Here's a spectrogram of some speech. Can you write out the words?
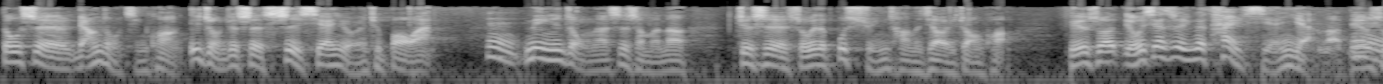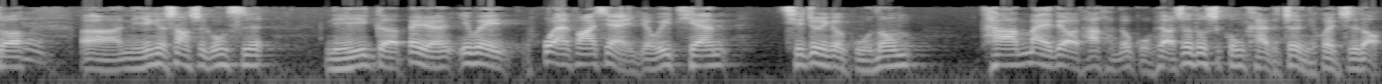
都是两种情况，一种就是事先有人去报案，嗯另一种呢是什么呢？就是所谓的不寻常的交易状况，比如说有一些是因为太显眼了，比如说、嗯呃你一个上市公司，你一个被人因为忽然发现有一天其中一个股东他卖掉他很多股票，这都是公开的，这你会知道。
